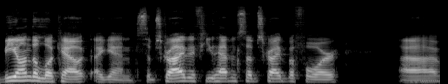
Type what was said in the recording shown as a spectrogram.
be on the lookout. Again, subscribe if you haven't subscribed before. Uh,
